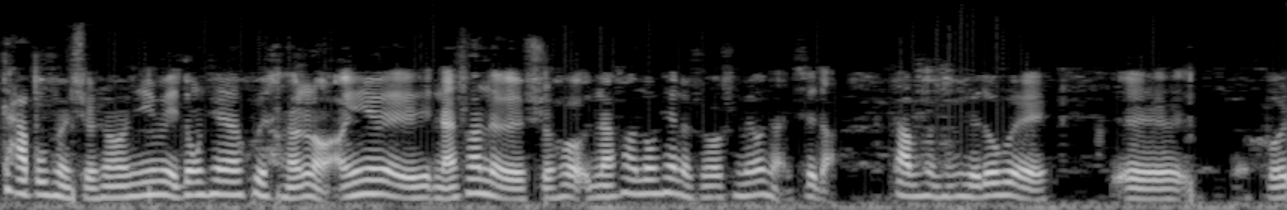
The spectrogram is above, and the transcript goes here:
大部分学生因为冬天会很冷，因为南方的时候，南方冬天的时候是没有暖气的。大部分同学都会，呃，和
